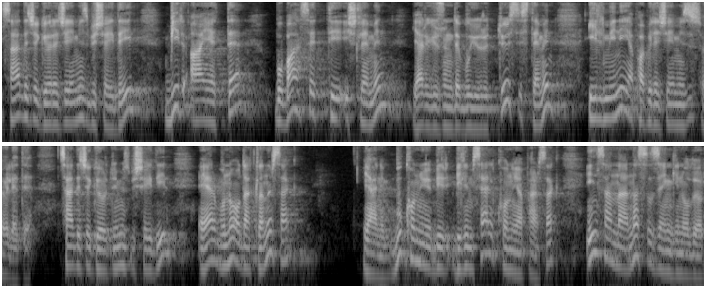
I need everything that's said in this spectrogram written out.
sadece göreceğimiz bir şey değil, bir ayette bu bahsettiği işlemin, yeryüzünde bu yürüttüğü sistemin ilmini yapabileceğimizi söyledi sadece gördüğümüz bir şey değil. Eğer buna odaklanırsak yani bu konuyu bir bilimsel konu yaparsak insanlar nasıl zengin oluyor?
